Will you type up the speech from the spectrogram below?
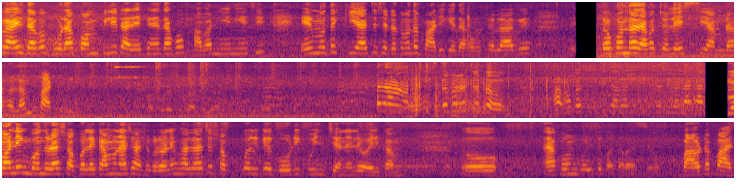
গাইজ দেখো, ঘোরা কমপ্লিট আর এখানে দেখো, খাবার নিয়ে নিয়েছি। এর মধ্যে কি আছে সেটা তোমাদের বাড়িকে দেখাবো। চলো আগে। তো বন্ধুরা, দেখো, চলে এসেছি আমরা হলাম পাটুল। বুঝতে পেরেছ তো? মর্নিং বন্ধুরা, সকলে কেমন আছে? আশা করি অনেক ভালো আছে। সকলকে গৌরী কুইন চ্যানেলে ওয়েলকাম। তো এখন ঘড়িতে কথা বাজছে? বারোটা পাঁচ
